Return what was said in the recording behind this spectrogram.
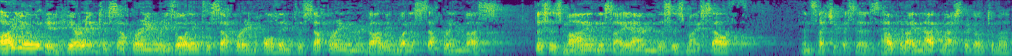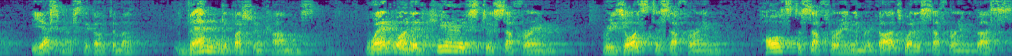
Are you adhering to suffering, resorting to suffering, holding to suffering, and regarding what is suffering thus? This is mine, this I am, this is myself. Then Saccaka says, How could I not, Master Gotama? Yes, Master Gotama. Then the question comes, when one adheres to suffering, resorts to suffering, holds to suffering, and regards what is suffering thus,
